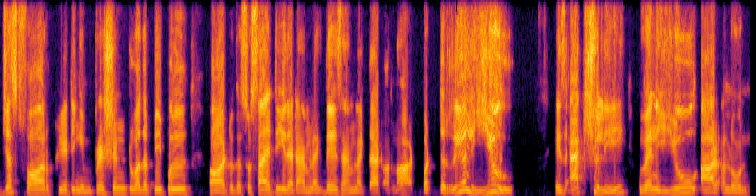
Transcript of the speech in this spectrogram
just for creating impression to other people or to the society that i'm like this i'm like that or not but the real you is actually when you are alone.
